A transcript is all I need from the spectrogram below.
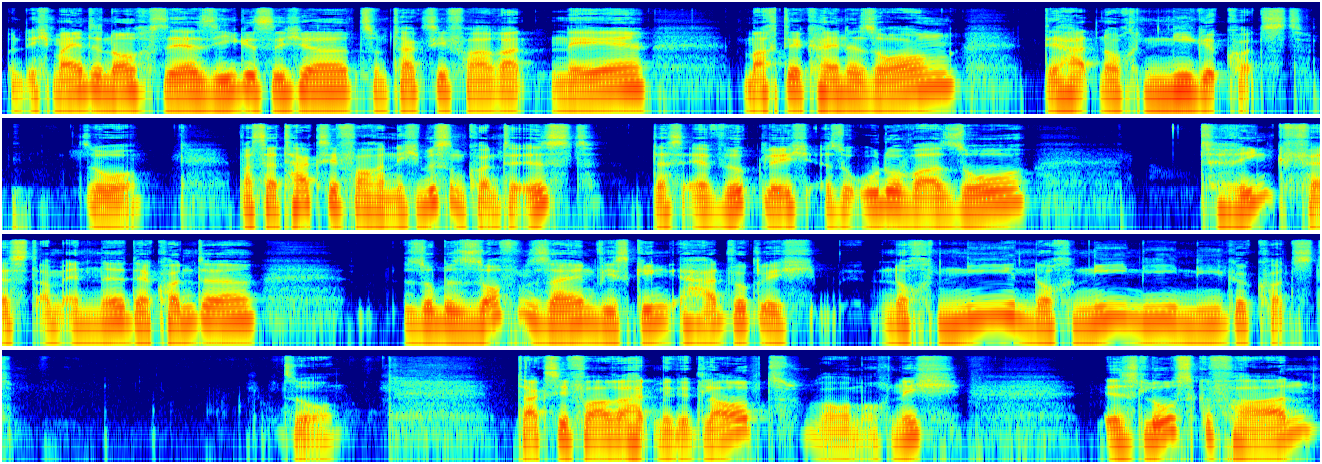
Und ich meinte noch sehr siegessicher zum Taxifahrer, nee, mach dir keine Sorgen, der hat noch nie gekotzt. So. Was der Taxifahrer nicht wissen konnte, ist, dass er wirklich, also Udo war so trinkfest am Ende, der konnte so besoffen sein, wie es ging. Er hat wirklich noch nie, noch nie, nie, nie gekotzt. So. Taxifahrer hat mir geglaubt, warum auch nicht, ist losgefahren.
